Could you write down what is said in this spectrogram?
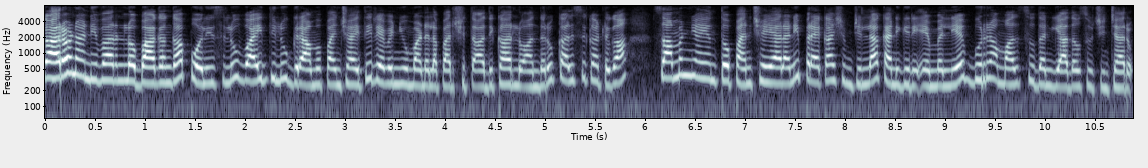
కరోనా నివారణలో భాగంగా పోలీసులు వైద్యులు గ్రామ పంచాయతీ రెవెన్యూ మండల పరిషత్ అధికారులు అందరూ కలిసికట్టుగా సమన్వయంతో పనిచేయాలని ప్రకాశం జిల్లా కనిగిరి ఎమ్మెల్యే బుర్రా మధుసూదన్ యాదవ్ సూచించారు.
